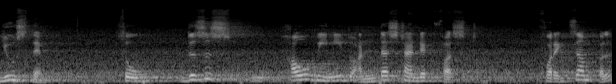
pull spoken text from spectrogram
use them. So this is how we need to understand it first. For example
